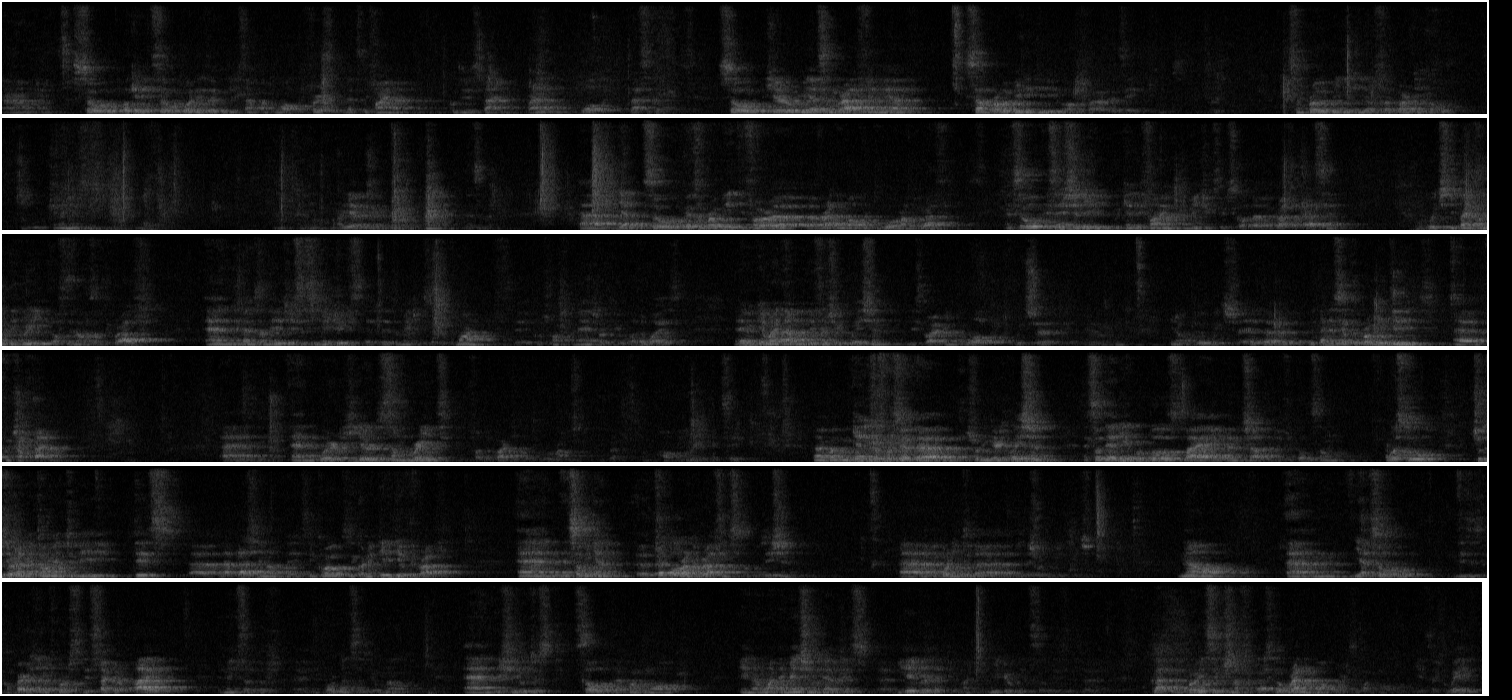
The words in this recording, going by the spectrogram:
Um, so, okay, so what is a continuous time quantum walk? First, let's define a continuous time random walk, classical. So here we have some graph and we have some probability of, uh, let's say, some probability of a particle to, can I use it? Oh yeah, okay. Uh, yeah, so we have some probability for a, a, random walker to go around the graph. And so essentially, we can define a matrix which is called a graph Laplacian, which depends on the degree of the nodes of the graph, and depends on the adjacency matrix, that is a matrix that is 1 if it corresponds to an edge or 0 otherwise. And then we can write down a differential equation describing the walk, which, uh, um, you know, which has the dependency of the probability uh, function of time. And, and where here is some rate for the particle to go around the graph, some hopping rate, let's say. Now, in quantum mechanics, of course, we have the Schrodinger equation. And so the idea proposed by Childs and Goldstone was to choose your Hamiltonian to be this uh, Laplacian of the the connectivity of the graph. And, and so we can uh, travel around the graph in superposition uh, according to the, to the. Now, um, yeah, so this is the comparison. Of course, this factor of i it makes a lot of uh, importance, as you all know. And if you just solve the quantum walk in a one dimension, we have this uh, behavior that you might be familiar with. So this is a class, the probability distribution of the classical random walk, where the quantum walk is like a wave.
